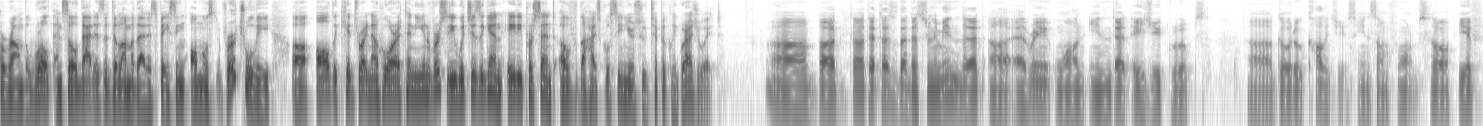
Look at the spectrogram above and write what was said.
around the world. And so that is a dilemma that is facing almost virtually uh, all the kids right now who are attending university, which is, again, 80% of the high school seniors who typically graduate. Uh, but uh, that does not necessarily mean that uh, everyone in that age groups uh, go to colleges in some form. So if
